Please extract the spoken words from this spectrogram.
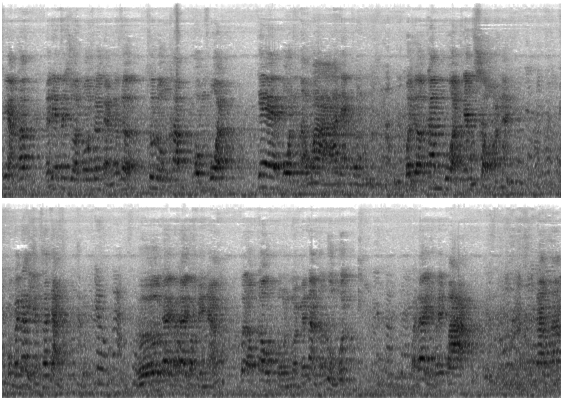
พี่อยากครับแล้วเดี๋ยวไปสวดมนต์ด้วยกันนะเด้อทุลุงครับผมบวชแก้บนตะวาเนี่ยผมบนเรือกำบวชยังสอนนะผมไม่ได้อย่างสักอย่างเออได้ก็ได้ก็เป็นนะ ก็เอาเก้าตนมันไปนั่งทะลุมุนมาได้อย่าไปปากนั่งทั้ง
